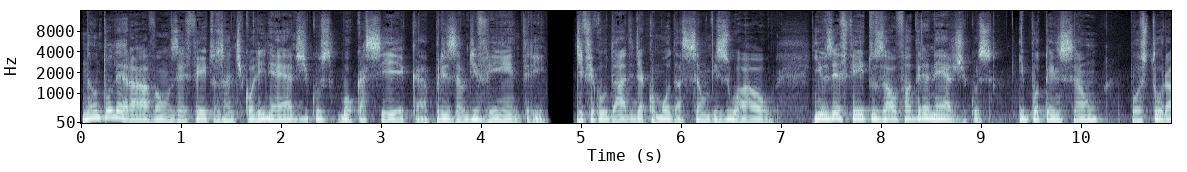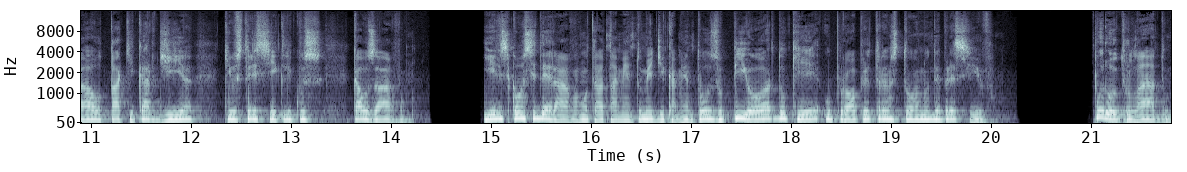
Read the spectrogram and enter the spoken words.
não toleravam os efeitos anticolinérgicos, boca seca, prisão de ventre, dificuldade de acomodação visual e os efeitos alfa-adrenérgicos, hipotensão, postural, taquicardia que os tricíclicos causavam e eles consideravam o tratamento medicamentoso pior do que o próprio transtorno depressivo. Por outro lado,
